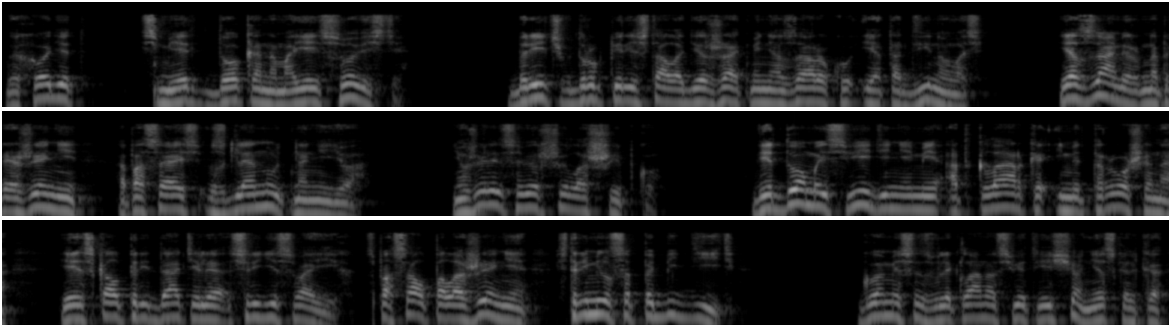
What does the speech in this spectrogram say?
Выходит, смерть Дока на моей совести. Бридж вдруг перестала держать меня за руку и отодвинулась. Я замер в напряжении, опасаясь взглянуть на нее. Неужели совершил ошибку? Ведомый сведениями от Кларка и Митрошина, я искал предателя среди своих, спасал положение, стремился победить. Гомес извлекла на свет еще несколько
